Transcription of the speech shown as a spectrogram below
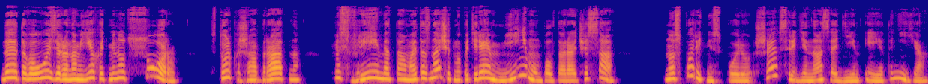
До этого озера нам ехать минут сорок. Столько же обратно. Плюс время там. А это значит, мы потеряем минимум полтора часа. Но спорить не спорю. Шеф среди нас один, и это не я.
